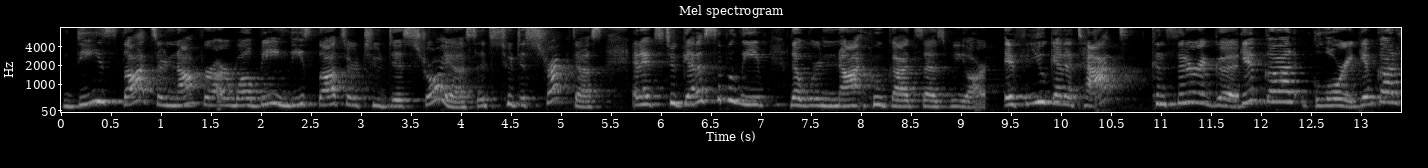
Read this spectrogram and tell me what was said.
these thoughts are not for our well-being. These thoughts are to destroy us. It's to distract us and it's to get us to believe that we're not who God says we are. If you get attacked, Consider it good. Give God glory. Give God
